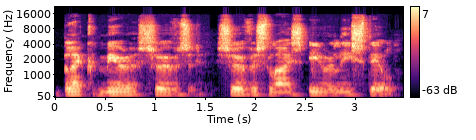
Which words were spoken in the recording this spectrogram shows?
black mirror surface, surface lies eerily still.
